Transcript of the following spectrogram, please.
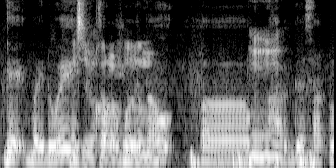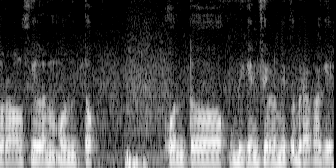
Ge, by the way, Masih pakai kalau roll boleh film. tahu eh, Mm-mm. harga satu roll film untuk untuk bikin film itu berapa, Ge?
